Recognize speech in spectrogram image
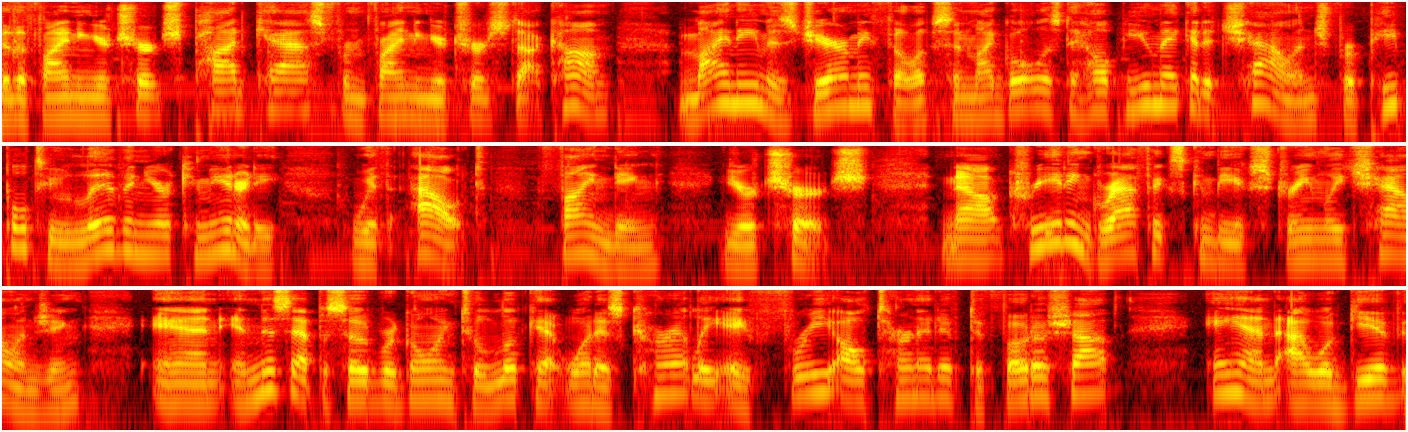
to the Finding Your Church podcast from findingyourchurch.com. My name is Jeremy Phillips, and my goal is to help you make it a challenge for people to live in your community without finding your church. Now, creating graphics can be extremely challenging, and in this episode, we're going to look at what is currently a free alternative to Photoshop, and I will give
